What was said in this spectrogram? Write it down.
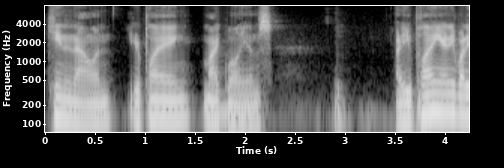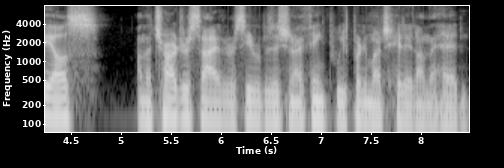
Keenan Allen. You're playing Mike Williams. Are you playing anybody else on the Charger side of the receiver position? I think we've pretty much hit it on the head.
